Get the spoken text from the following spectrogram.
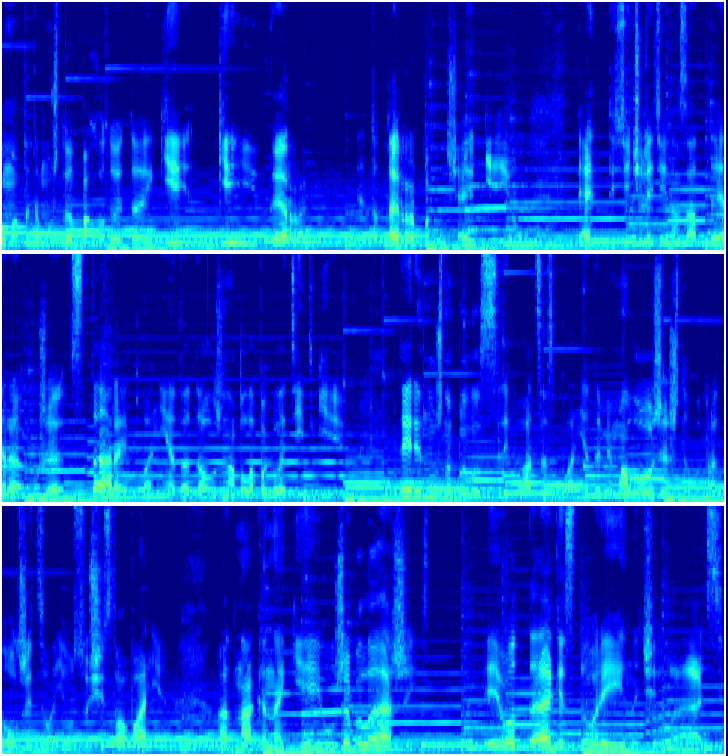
Знакомо? Потому что, походу, это гей, гей Терра. Это Терра поглощает гею. Пять тысячелетий назад Терра, уже старая планета, должна была поглотить гею. Терре нужно было сливаться с планетами моложе, чтобы продолжить свое существование. Однако на гее уже была жизнь. И вот так история и началась.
